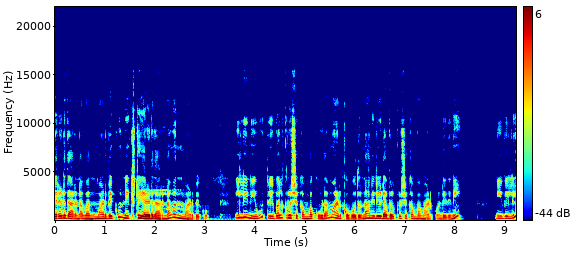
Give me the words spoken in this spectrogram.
ಎರಡು ದಾರನ ಒಂದು ಮಾಡಬೇಕು ನೆಕ್ಸ್ಟ್ ಎರಡು ದಾರನ ಒಂದು ಮಾಡಬೇಕು. ಇಲ್ಲಿ ನೀವು ತ್ರಿಬಲ್ ಕೃಷ ಕಂಬ ಕೂಡ ಮಾಡ್ಕೋಬೋದು. ನಾನಿಲ್ಲಿ ಡಬಲ್ ಕೃಷ ಕಂಬ ಮಾಡ್ಕೊಂಡಿದ್ದೀನಿ. ನೀವಿಲ್ಲಿ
